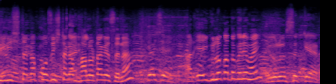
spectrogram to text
তিরিশ টাকা পঁচিশ টাকা ভালো ভালোটা গেছে না? আর এইগুলো কত করে ভাই? এগুলো হচ্ছে ক্যাট।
